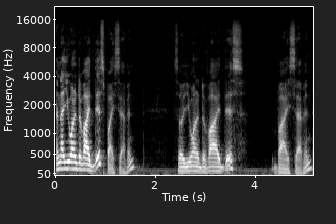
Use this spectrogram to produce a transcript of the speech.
and now you want to divide this by 7. So you want to divide this by 7.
